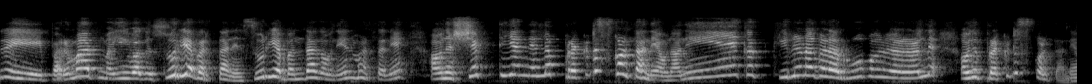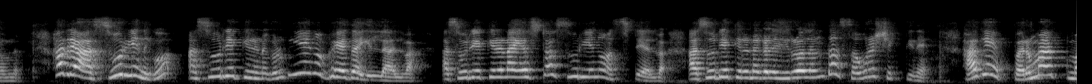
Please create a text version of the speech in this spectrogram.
ಅಂದ್ರೆ ಈ ಪರಮಾತ್ಮ ಇವಾಗ ಸೂರ್ಯ ಬರ್ತಾನೆ, ಸೂರ್ಯ ಬಂದಾಗ ಅವನು ಏನ್ ಮಾಡ್ತಾನೆ? ಅವನ ಶಕ್ತಿಯನ್ನೆಲ್ಲ ಪ್ರಕಟಿಸ್ಕೊಳ್ತಾನೆ. ಅವನು ಅನೇಕ ಕಿರಣಗಳ ರೂಪಗಳಲ್ಲಿ ಅವನು ಪ್ರಕಟಿಸ್ಕೊಳ್ತಾನೆ ಅವನು. ಆದ್ರೆ ಆ ಸೂರ್ಯನಿಗೂ, ಆ ಸೂರ್ಯ ಕಿರಣಗಳಿಗೂ ಏನು ಭೇದ ಇಲ್ಲ ಅಲ್ವಾ? ಆ ಸೂರ್ಯ ಕಿರಣ ಎಷ್ಟ ಸೂರ್ಯನೂ ಅಷ್ಟೇ ಅಲ್ವಾ? ಆ ಸೂರ್ಯ ಕಿರಣಗಳಲ್ಲಿ ಇರೋದಂತ ಸೌರಶಕ್ತಿನೇ. ಹಾಗೆ ಪರಮಾತ್ಮ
